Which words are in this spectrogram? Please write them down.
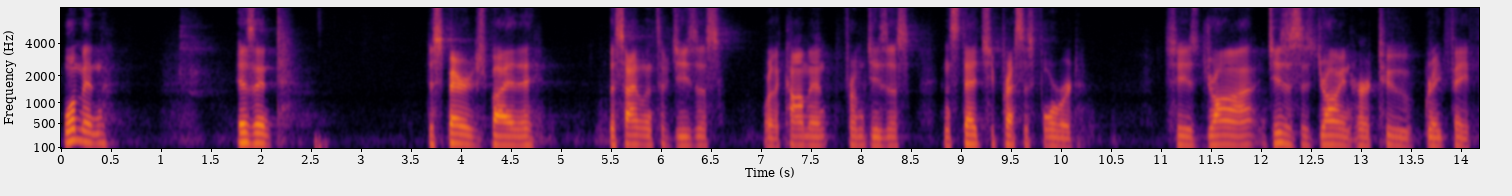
woman isn't disparaged by the, the silence of Jesus or the comment from Jesus. Instead, she presses forward. She is draw, Jesus is drawing her to great faith.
